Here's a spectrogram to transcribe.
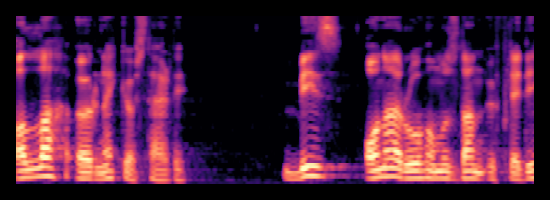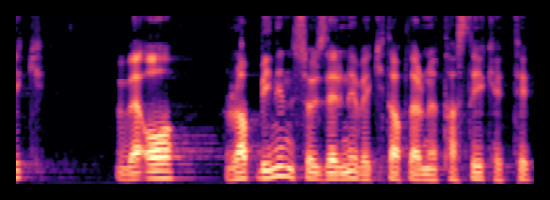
Allah örnek gösterdi. Biz ona ruhumuzdan üfledik ve o Rabbinin sözlerini ve kitaplarını tasdik etti.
